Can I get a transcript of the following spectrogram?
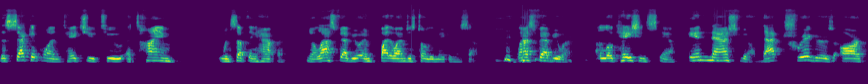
The second one takes you to a time when something happened you know, last February, and by the way, I'm just totally making this up. last February, a location stamp in Nashville that triggers our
